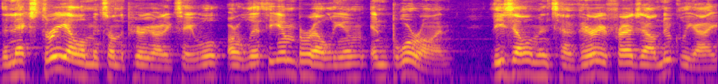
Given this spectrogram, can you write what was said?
The next three elements on the periodic table are lithium, beryllium, and boron. These elements have very fragile nuclei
